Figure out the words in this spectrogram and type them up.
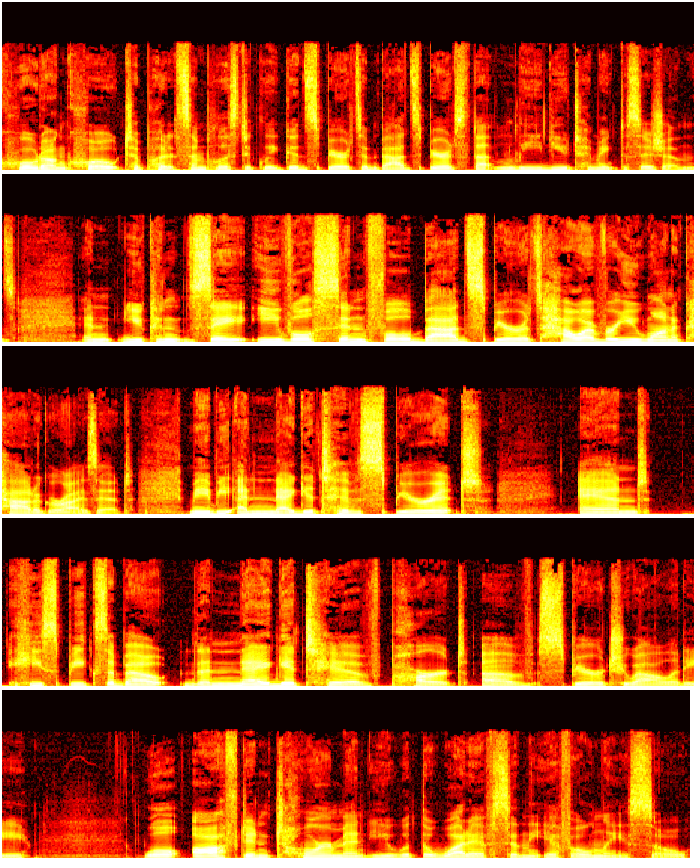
quote unquote, to put it simplistically, good spirits and bad spirits that lead you to make decisions. And you can say evil, sinful, bad spirits, however you want to categorize it. Maybe a negative spirit. And he speaks about the negative part of spirituality will often torment you with the what ifs and the if onlys. So,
